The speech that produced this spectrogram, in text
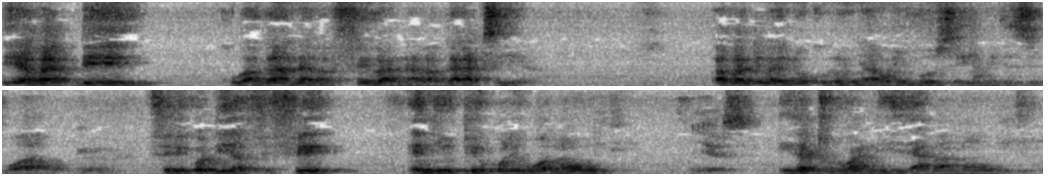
yabadde ku baganda baffe bano abagalatiya babadde balina okunoonyawo emboozi eyimirizibwawo. Ffe likodi yaffe ffe nup ekolebwa mawulire yes. Era tulwanirira abamawulire.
